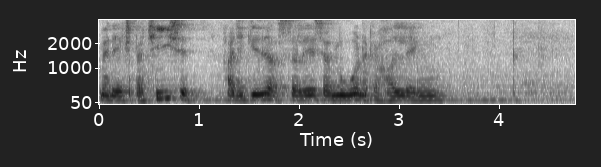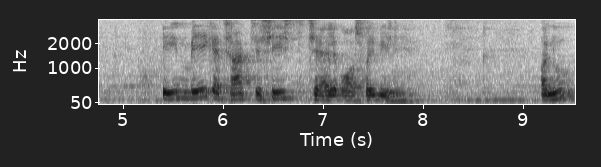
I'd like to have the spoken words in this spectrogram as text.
men ekspertise har de givet os, således at murene kan holde længe. En mega tak til sidst til alle vores frivillige. Og nu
